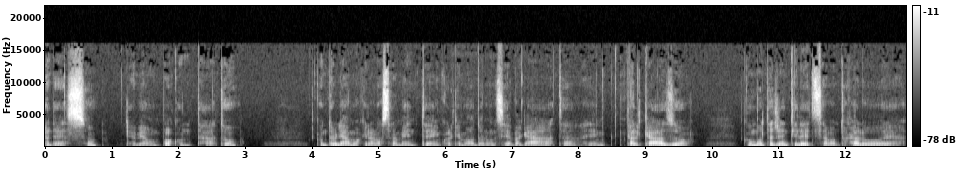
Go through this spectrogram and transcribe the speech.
Adesso che abbiamo un po' contato, controlliamo che la nostra mente in qualche modo non sia vagata e in tal caso con molta gentilezza, molto calore,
